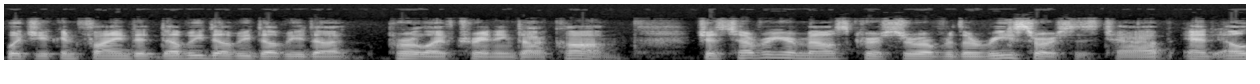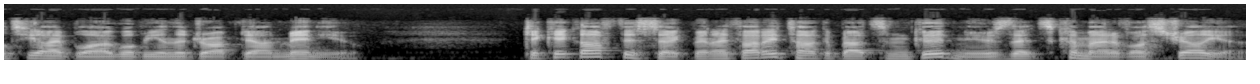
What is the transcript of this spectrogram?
which you can find at www.prolifetraining.com. Just hover your mouse cursor over the Resources tab, and LTI blog will be in the drop down menu. To kick off this segment, I thought I'd talk about some good news that's come out of Australia.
